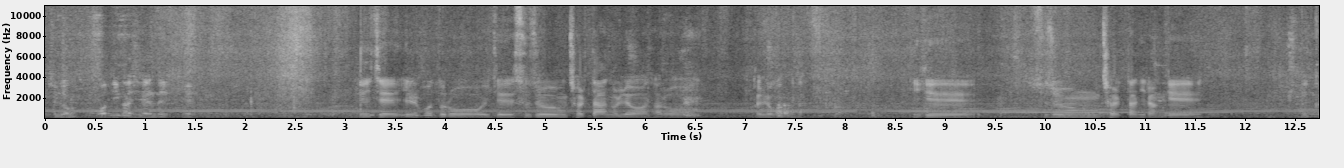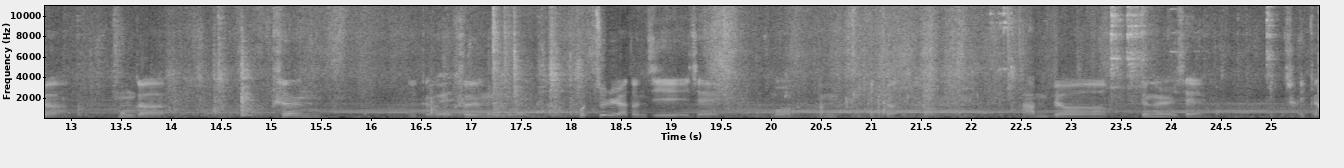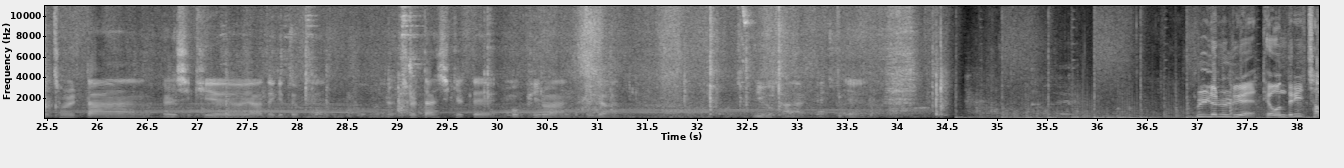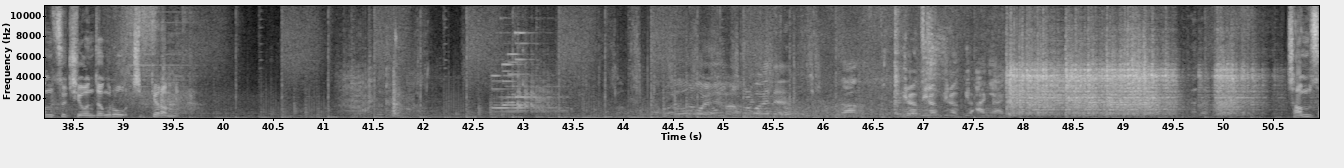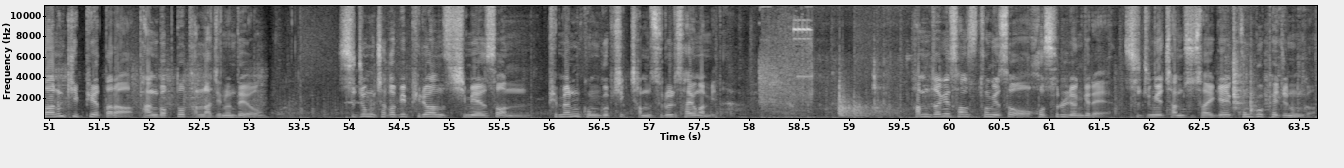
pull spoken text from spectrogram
지금 어디 가시는데 이렇게 이제 일본으로 이제 수중 절단 훈련하러 가려고 합니다. 이게 수중 절단이란 게 그러니까 뭔가 큰 그러니까 큰 콧줄이라든지 이제 뭐 암, 그러니까 암벽 등을 이제 그러니까 절단을 시켜야 되기 때문에 절단시킬 때 꼭 필요한 훈련 미국산 할 때. 예. 훈련을 위해 대원들이 잠수 지원장으로 집결합니다. 밀어 밀어 밀어 밀어 아니 아니 잠수하는 깊이에 따라 방법도 달라지는데요. 수중 작업이 필요한 심해선 표면 공급식 잠수를 사용합니다. 함정의 산수통에서 호수를 연결해 수중의 잠수사에게 공급해 주는 것.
